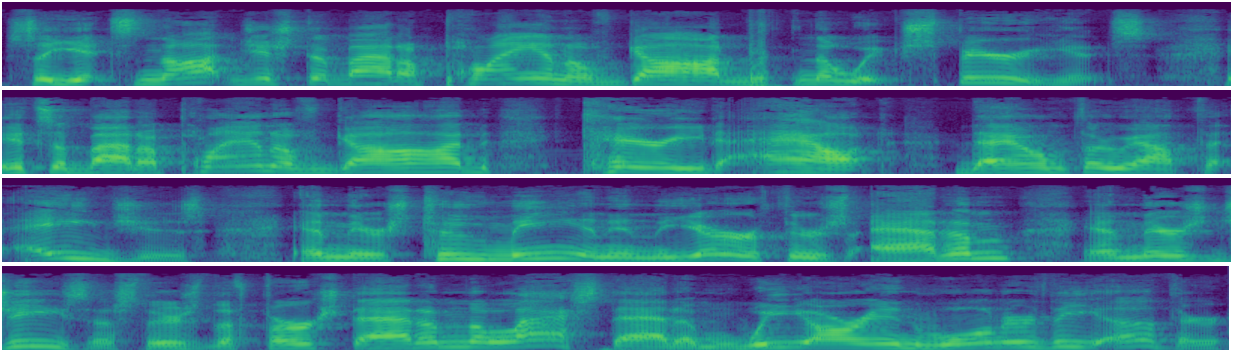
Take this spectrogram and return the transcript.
See, it's not just about a plan of God with no experience. It's about a plan of God carried out down throughout the ages. And there's two men in the earth there's Adam and there's Jesus. There's the first Adam, the last Adam. We are in one or the other.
